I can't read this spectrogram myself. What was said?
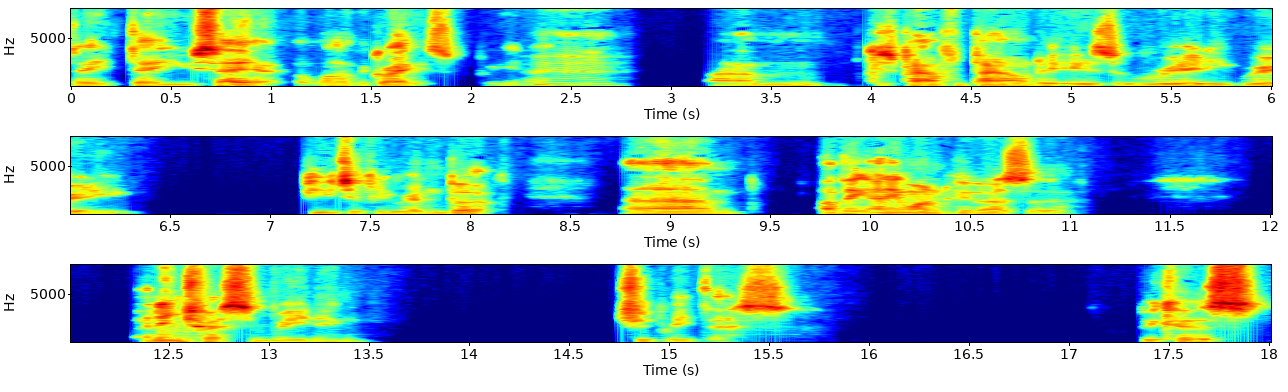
they dare you say it, but one of the greats. You know, mm. um, because pound for pound, it is a really really beautifully written book. Um, I think anyone who has a an interest in reading should read this because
